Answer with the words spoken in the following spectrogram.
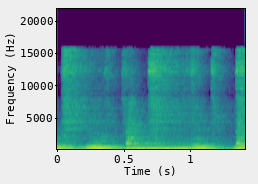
Thank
